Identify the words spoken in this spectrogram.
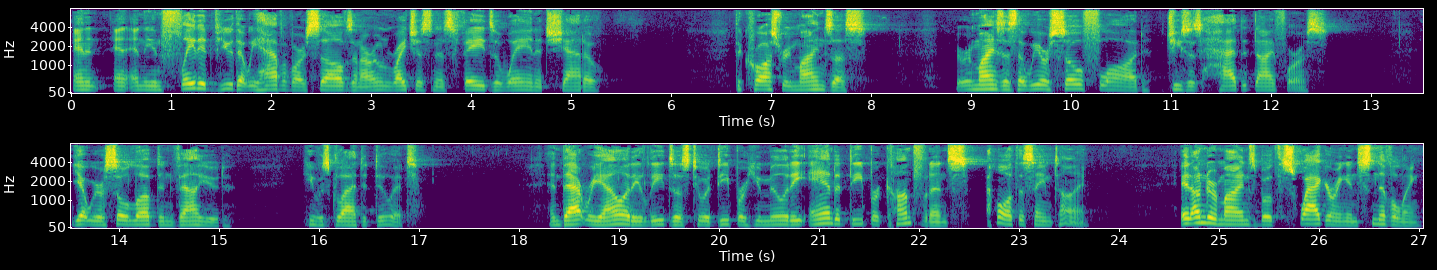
And, and, and, the inflated view that we have of ourselves and our own righteousness fades away in its shadow. The cross reminds us, it reminds us that we are so flawed, Jesus had to die for us. Yet we are so loved and valued, he was glad to do it. And that reality leads us to a deeper humility and a deeper confidence all at the same time. It undermines both swaggering and sniveling.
